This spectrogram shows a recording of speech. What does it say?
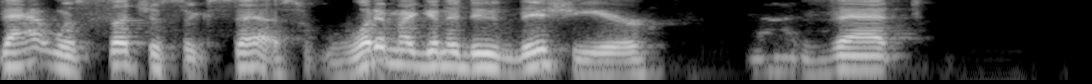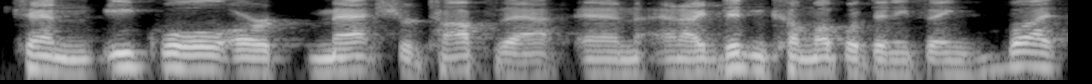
that was such a success. What am I going to do this year that can equal or match or top that? And and I didn't come up with anything. But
